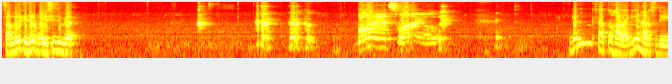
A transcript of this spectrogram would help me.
sambil kejar polisi juga Boy, it's wild. dan satu hal lagi yang harus di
